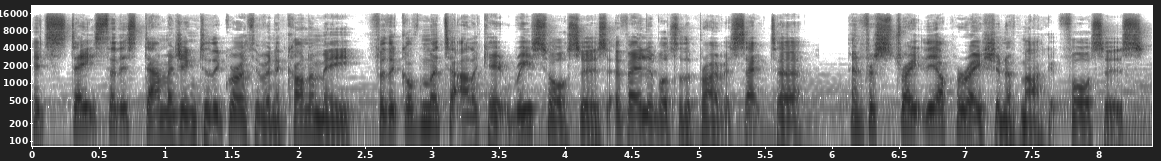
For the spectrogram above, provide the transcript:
It states that it's damaging to the growth of an economy for the government to allocate resources available to the private sector and frustrate the operation of market forces.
